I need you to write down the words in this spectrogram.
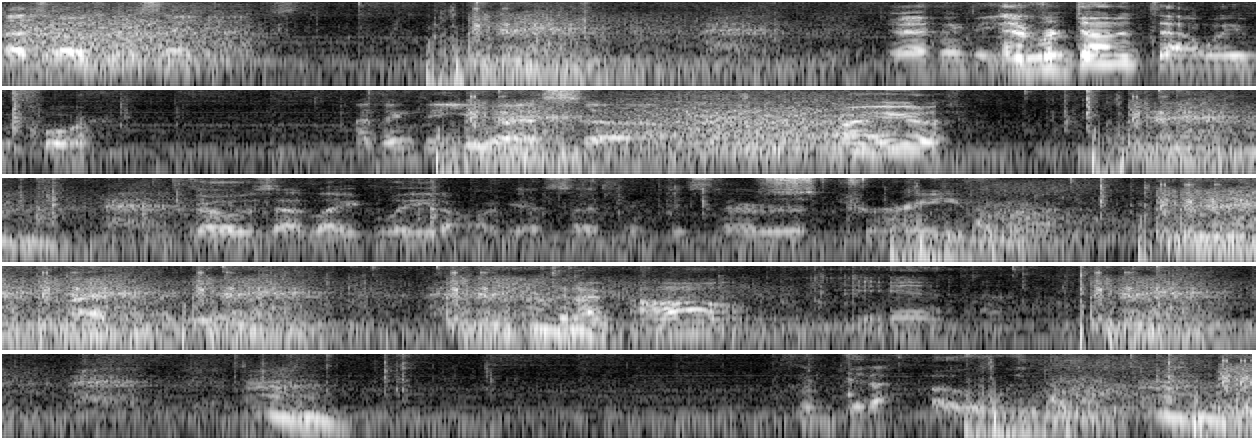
That's what I was gonna say next. Yeah, I think the Never U- done it that way before. I think the U.S. Uh, Oh, yeah, gotta goes at like late August. I think they started. strafe run. I have no idea. Did I? Oh, yeah. Did I? Oh.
